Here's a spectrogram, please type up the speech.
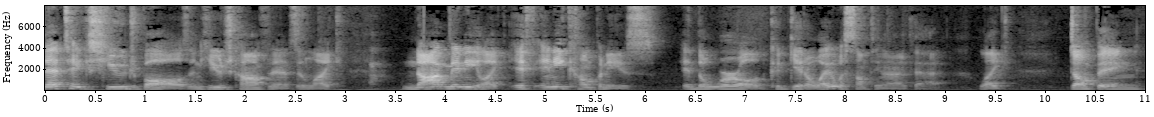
that takes huge balls and huge confidence and like not many like if any companies in the world could get away with something like that like dumping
